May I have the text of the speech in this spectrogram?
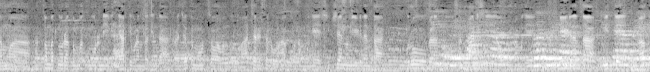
ನಮ್ಮ ಹತ್ತೊಂಬತ್ತು ನೂರ ತೊಂಬತ್ತ್ಮೂರನೇ ವಿದ್ಯಾರ್ಥಿ ವೃಂದದಿಂದ ರಜತ ಮಹೋತ್ಸವ ಒಂದು ಆಚರಿಸಲು ಹಾಗೂ ನಮಗೆ ಶಿಕ್ಷೆಯನ್ನು ನೀಡಿದಂಥ ಗುರುಗಳನ್ನು ಸನ್ಮಾನಿಸಿ ಅವರು ನಮಗೆ ನೀಡಿದಂಥ ವಿದ್ಯೆ ಹಾಗೂ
